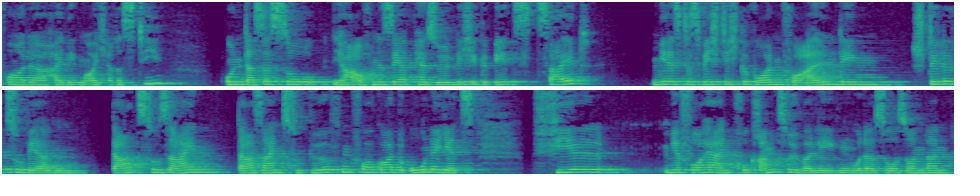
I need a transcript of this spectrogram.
vor der heiligen Eucharistie. Und das ist so, ja, auch eine sehr persönliche Gebetszeit. Mir ist es wichtig geworden, vor allen Dingen stille zu werden, da zu sein, da sein zu dürfen vor Gott, ohne jetzt viel mir vorher ein Programm zu überlegen oder so, sondern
